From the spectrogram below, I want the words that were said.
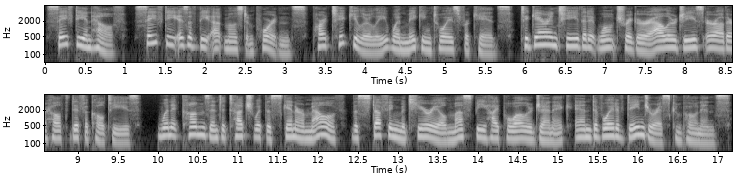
Safety and health. Safety is of the utmost importance, particularly when making toys for kids. To guarantee that it won't trigger allergies or other health difficulties, when it comes into touch with the skin or mouth, the stuffing material must be hypoallergenic and devoid of dangerous components.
